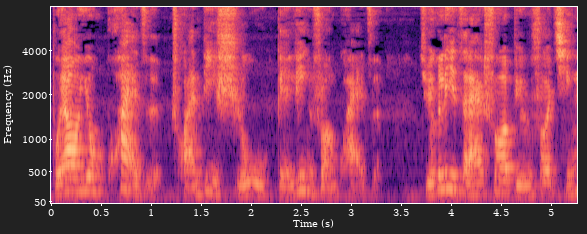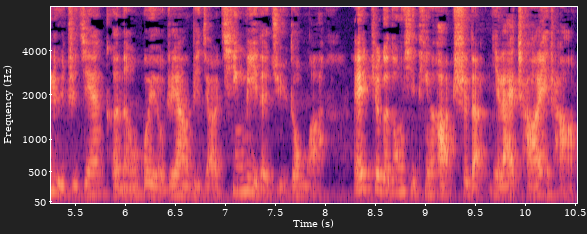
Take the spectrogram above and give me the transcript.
不要用筷子传递食物给另一双筷子。举个例子来说，比如说情侣之间可能会有这样比较亲密的举动啊，哎，这个东西挺好吃的，你来尝一尝，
